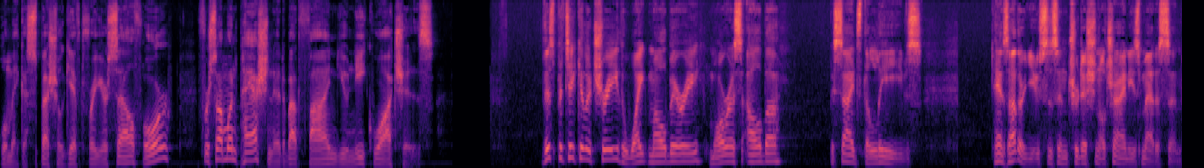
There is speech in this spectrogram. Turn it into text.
will make a special gift for yourself or for someone passionate about fine, unique watches. This particular tree, the white mulberry, Morus alba, besides the leaves, has other uses in traditional Chinese medicine.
